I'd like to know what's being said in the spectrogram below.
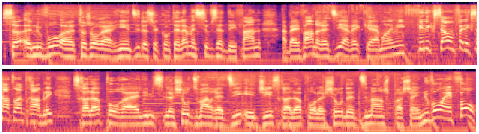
Ça, euh, nouveau, euh, toujours euh, rien dit de ce côté-là, mais si vous êtes des fans, euh, ben, vendredi avec euh, mon ami Félixon, Félix-Antoine Tremblay, sera là pour euh, le show du vendredi et Jay sera là pour le show de dimanche prochain. Nouveau info!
